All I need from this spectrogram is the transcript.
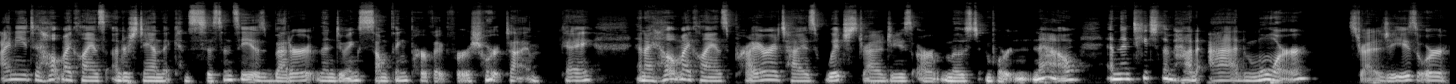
I need to help my clients understand that consistency is better than doing something perfect for a short time. Okay. And I help my clients prioritize which strategies are most important now and then teach them how to add more strategies or,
